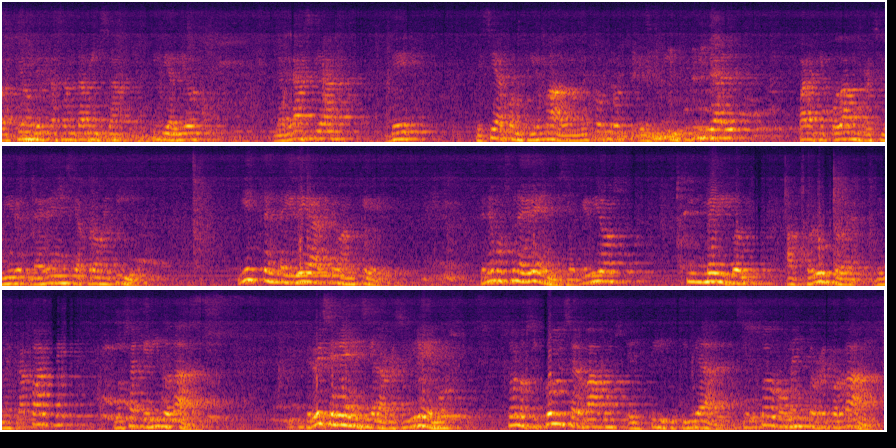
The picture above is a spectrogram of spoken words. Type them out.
oración de esta Santa Misa pide a Dios la gracia de que sea confirmado en nosotros el Espíritu filial para que podamos recibir la herencia prometida. Y esta es la idea del Evangelio. Tenemos una herencia que Dios, sin mérito absoluto de, nuestra parte, nos ha querido dar. Pero esa herencia la recibiremos solo si conservamos el espíritu filial, si en todo momento recordamos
